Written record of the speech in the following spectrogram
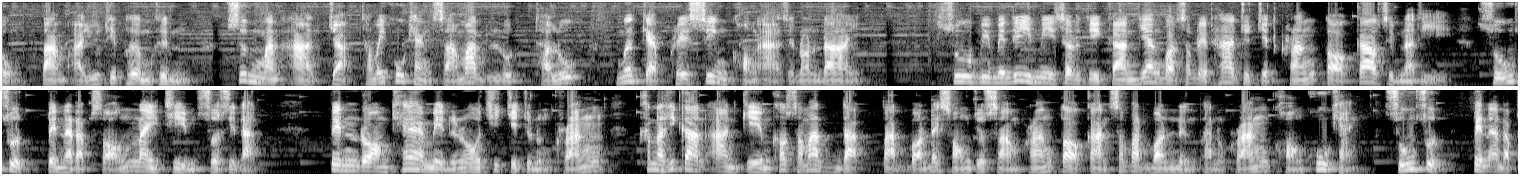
ลงตามอายุที่เพิ่มขึ้น ซึ่งมันอาจจะทำให้คู่แข่งสามารถหลุดทะลุเมื่อแก็บเพรสซิ่งของอาร์เซนอลได้ซูบิเมนดี้มีสถิติการแย่งบอลสำเร็จ 5.7 ครั้งต่อ 90 นาที สูงสุดเป็นอันดับ 2 ในทีมโซซิดัดเป็นรองแค่เมดิโนที่ 7.1 ครั้ง ขณะที่การอ่านเกมเขาสามารถดักตัดบอลได้ 2.3 ครั้งต่อการสัมผัสบอล 1,000 ครั้งของคู่แข่ง สูงสุดเป็นอันดับ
